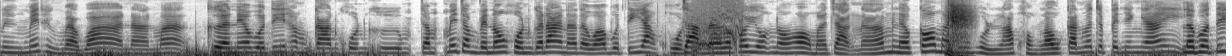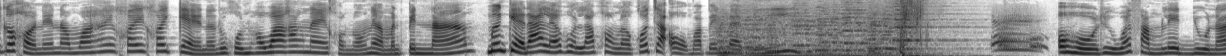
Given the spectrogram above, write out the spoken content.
หนึ่งไม่ถึงแบบว่านานมาก คืออันเนี้ยบอตี้ทำการคนคือจะไม่จำเป็นต้องคนก็ได้นะ แต่ว่าบอตี้อยากคน จากนั้นเราก็ยกน้องออกมาจากน้ำแล้วก็มาดูผลลัพธ์ของเรากันว่าจะเป็นยังไง แล้วบอตี้ก็ขอแนะนำว่าให้ค่อยๆแก่นะทุกคนเพราะว่าข้างในของน้องเนี่ยมันเป็นน้ำเมื่อแก่ได้แล้วผลลัพธ์ของเราก็จะออกมาเป็นแบบนี้โอ้โห ถือว่าสำเร็จอยู่นะ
